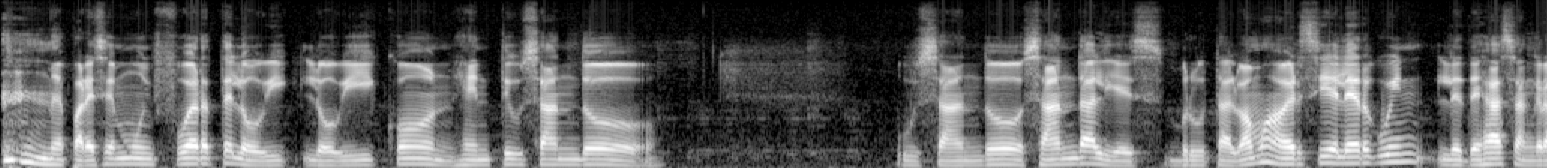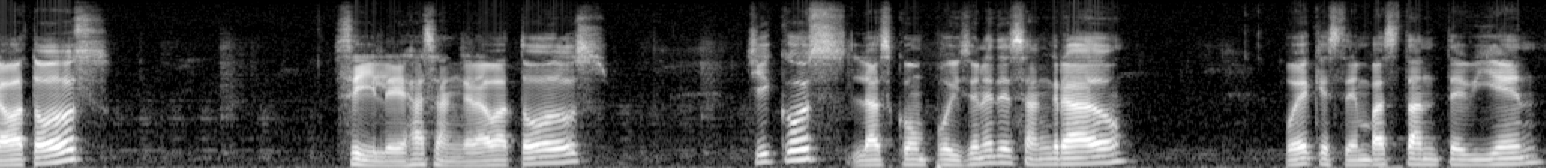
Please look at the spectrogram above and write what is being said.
me parece muy fuerte. Lo vi, lo vi con gente usando usando Sandal y es brutal. Vamos a ver si el Erwin les deja sangrado a todos. Sí, le deja sangrado a todos. Chicos, las composiciones de sangrado puede que estén bastante bien.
